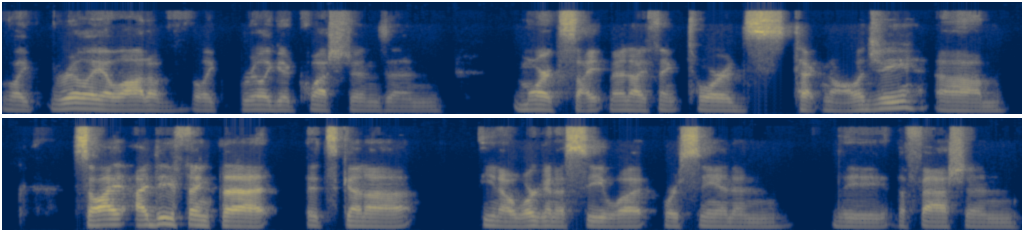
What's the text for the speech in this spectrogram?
like really a lot of like really good questions and more excitement i think towards technology. Um so i i do think that it's gonna you know we're gonna see what we're seeing in the the fashion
